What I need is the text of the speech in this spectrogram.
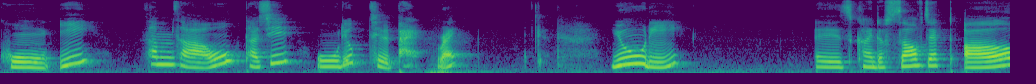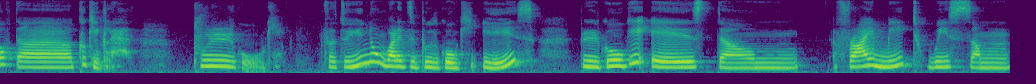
02 345 다시 5678 right? 요리 is kind of subject of the cooking class. 불고기. So do you know what is 불고기 is? 불고기 is the um, fried meat with some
